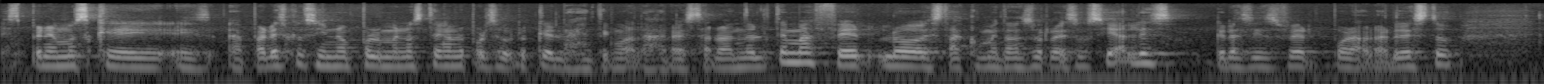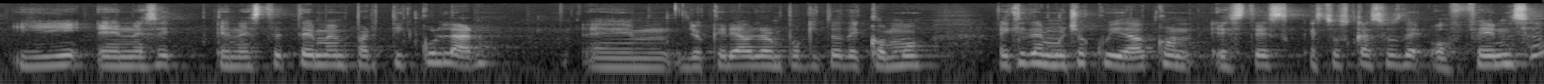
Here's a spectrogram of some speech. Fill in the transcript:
Esperemos que aparezca, si no, por lo menos tenganlo por seguro que la gente en Guadalajara está hablando del tema. Fer lo está comentando en sus redes sociales. Gracias, Fer, por hablar de esto. Y en, ese, en este tema en particular, em, yo quería hablar un poquito de cómo hay que tener mucho cuidado con estos casos de ofensa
